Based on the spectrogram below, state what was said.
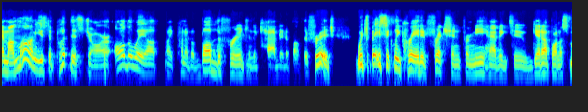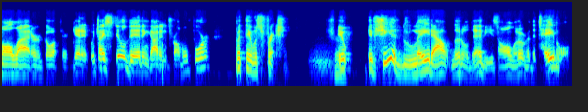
And my mom used to put this jar all the way up, like kind of above the fridge and the cabinet above the fridge, which basically created friction for me having to get up on a small ladder, go up there, get it, which I still did and got in trouble for. But there was friction. Sure. It, if she had laid out little Debbie's all over the table,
